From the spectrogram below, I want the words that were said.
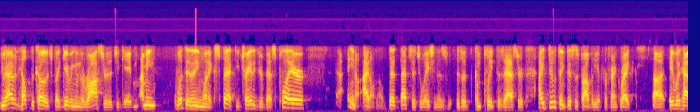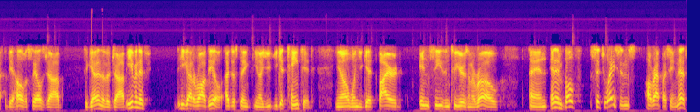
you haven't helped the coach by giving him the roster that you gave him. I mean, what did anyone expect? You traded your best player. You know, I don't know. That that situation is is a complete disaster. I do think this is probably it for Frank Reich. uh, it would have to be a hell of a sales job to get another job, even if he got a raw deal. I just think you know you, you get tainted, you know, when you get fired in season two years in a row, and and in both situations, I'll wrap by saying this:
